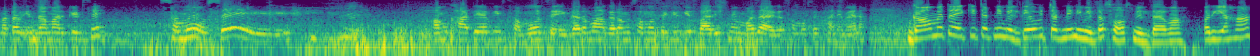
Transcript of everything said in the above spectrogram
मतलब इंदिरा मार्केट से समोसे। हम खाते हैं अभी समोसे, गर्मा गर्म समोसे, क्योंकि बारिश में मज़ा आएगा समोसे खाने में ना? गाँव में तो एक ही चटनी मिलती है, वो भी चटनी नहीं मिलता, सॉस मिलता है वहाँ। और यहाँ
